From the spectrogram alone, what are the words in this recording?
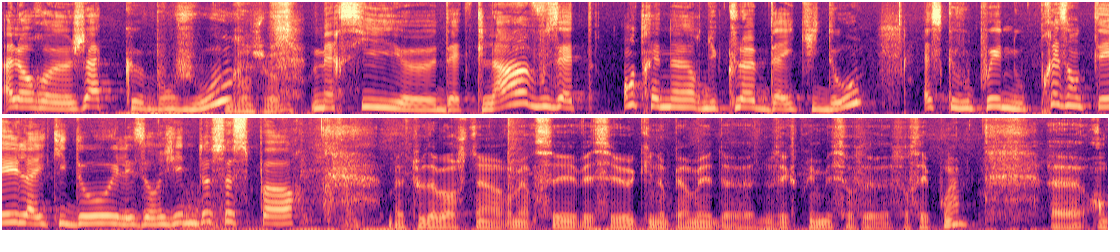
Alors, euh, Jacques, bonjour. Bonjour. Merci d'être là. Vous êtes entraîneur du club d'aïkido. Est-ce que vous pouvez nous présenter l'aïkido et les origines de ce sport? Bah, tout d'abord, je tiens à remercier VCE qui nous permet de nous exprimer sur, ce- sur ces points. Euh, en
